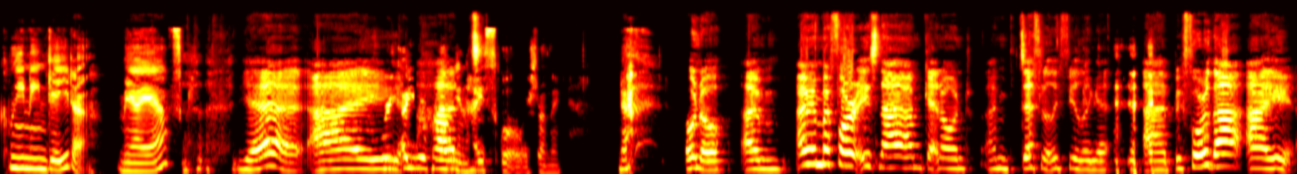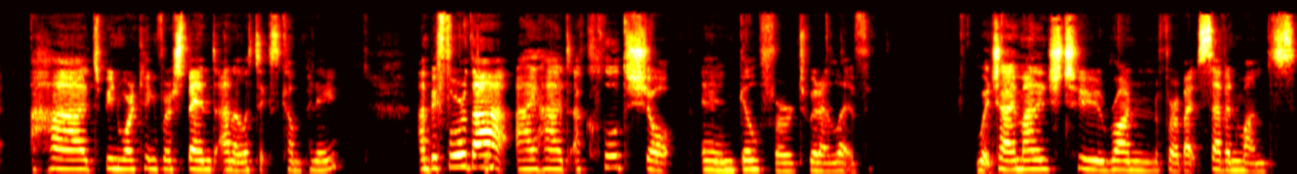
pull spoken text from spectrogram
cleaning data? May I ask? Yeah, I Were you, oh, you were probably in high school or something. No. Oh no, I'm I'm in my forties now. I'm getting on. I'm definitely feeling it. uh, before that, I had been working for a spend analytics company, and before that, I had a clothes shop in Guildford where I live, which I managed to run for about seven months.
